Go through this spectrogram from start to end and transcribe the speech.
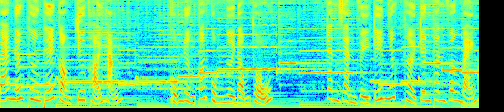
phá nếu thương thế còn chưa khỏi hẳn. Cũng đừng có cùng người động thủ. Tranh giành vị trí nhất thời trên thanh vân bản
